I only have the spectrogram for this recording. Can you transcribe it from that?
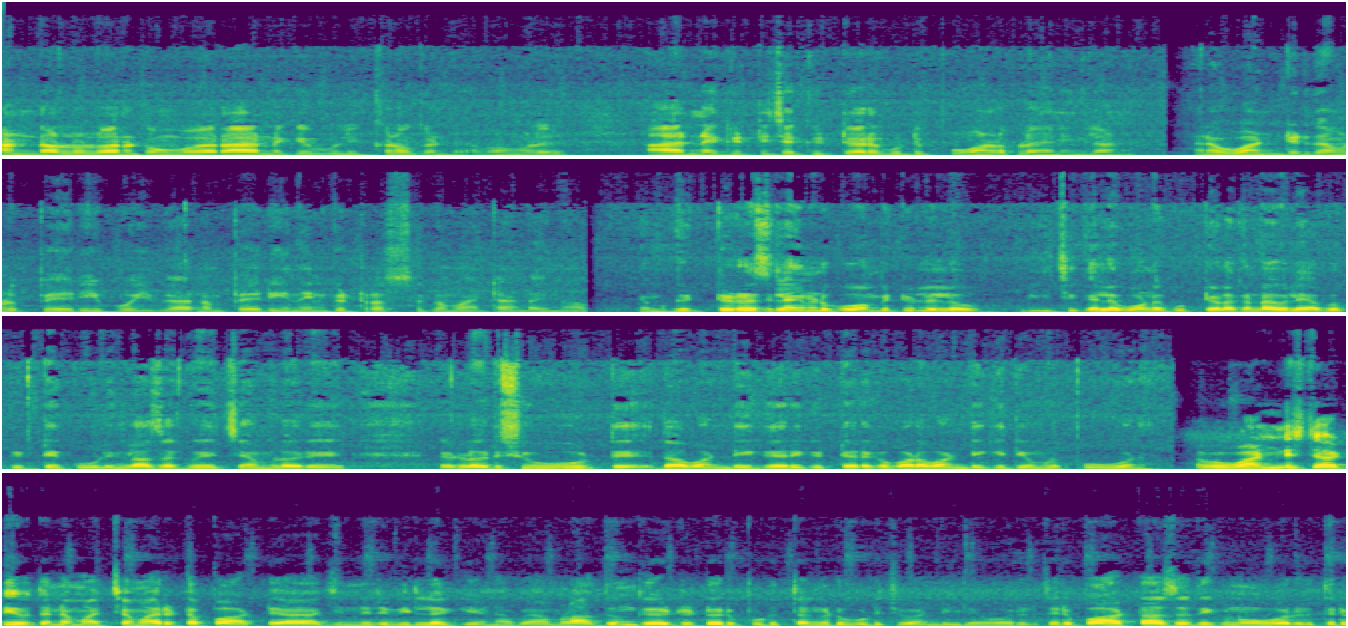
രണ്ടാളുള്ളൂ പറഞ്ഞിട്ട് അവൻ വേറെ ആരനൊക്കെ വിളിക്കണമൊക്കെ ഉണ്ട്. അപ്പോൾ നമ്മൾ ആരനെ കിട്ടിച്ച കിട്ടിയവരെ കൂട്ടി പോകാനുള്ള പ്ലാനിങ്ങിലാണ് അങ്ങനെ വണ്ടി എടുത്ത് നമ്മൾ പെരി പോയി. കാരണം പെരിയിൽ നിന്ന് എനിക്ക് ഡ്രസ്സൊക്കെ മാറ്റാണ്ടായിരുന്നു. നമുക്ക് കിട്ടിയ ഡ്രസ്സിൽ അങ്ങോട്ട് പോകാൻ പറ്റില്ലല്ലോ ബീച്ചിക്കല്ലേ പോകണത് കുട്ടികളൊക്കെ ഉണ്ടാവില്ലേ? അപ്പോൾ കിട്ടിയ കൂളിംഗ് ഗ്ലാസ് ഒക്കെ വെച്ച് നമ്മളൊരു ഉള്ള ഒരു ഷൂ ഇട്ട് ഇതാ വണ്ടി കയറി കിട്ടിയവരൊക്കെ പാടെ വണ്ടി കിട്ടി നമ്മൾ പോവാണ്. അപ്പോൾ വണ്ടി സ്റ്റാർട്ട് ചെയ്യുമ്പോൾ തന്നെ മച്ചന്മാരിട്ട പാട്ട് അജിന്നരുവില്ലൊക്കെയാണ് അപ്പോൾ നമ്മൾ അതും കേട്ടിട്ട് ഒരു പുടുത്തം പിടിച്ചു വണ്ടിയിൽ ഓരോരുത്തർ പാട്ട് ആസ്വദിക്കണു ഓരോരുത്തർ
